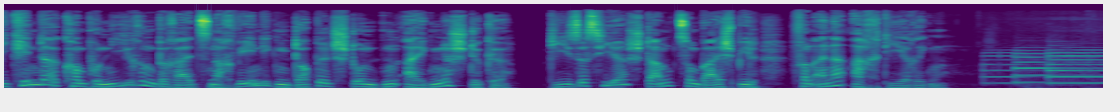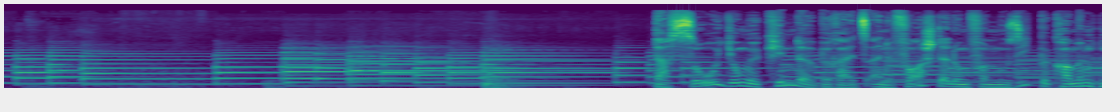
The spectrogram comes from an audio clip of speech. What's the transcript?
Die Kinder komponieren bereits nach wenigen Doppelstunden eigene Stücke. Dieses hier stammt zum Beispiel von einer Achtjährigen. Dass so junge Kinder bereits eine Vorstellung von Musik bekommen,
